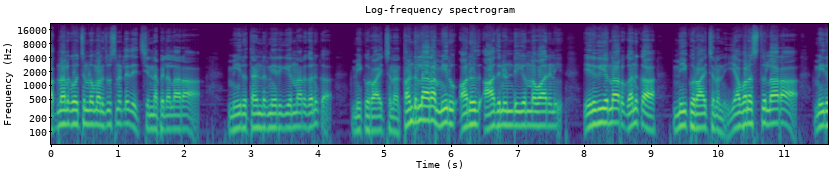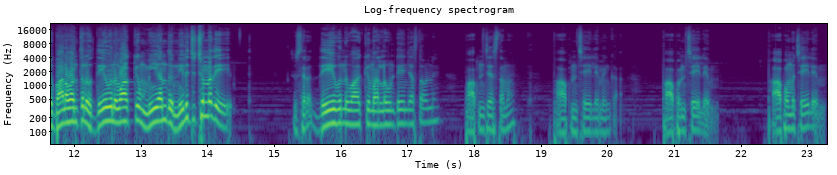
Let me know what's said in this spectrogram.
పద్నాలుగో వచనంలో మనం చూసినట్లయితే చిన్నపిల్లలారా మీరు తండ్రిని ఎరిగి ఉన్నారు కనుక మీకు రాయిచిన తండ్రులారా మీరు అను ఆది నుండి ఉన్నవారిని ఎరిగి ఉన్నారు గనుక మీకు రాయిచనని యవనస్తులారా మీరు బలవంతులు దేవుని వాక్యం మీ అందు నిలిచిచున్నది. చూసారా? దేవుని వాక్యం మనలో ఉంటే ఏం చేస్తామండి? పాపం చేస్తామా? పాపం చేయలేం ఇంకా. పాపం చేయలేం. పాపము చేయలేం.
